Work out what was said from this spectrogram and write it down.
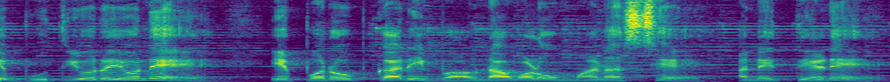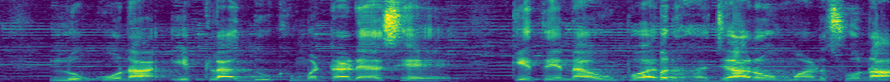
એ ભૂતિયો રહ્યો ને, એ પરોપકારી ભાવનાવાળો માણસ છે અને તેણે લોકોના એટલા દુઃખ મટાડ્યા છે કે તેના ઉપર હજારો માણસોના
